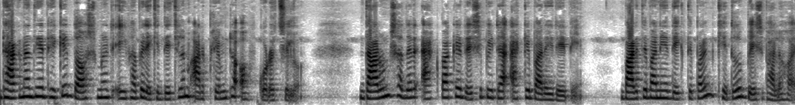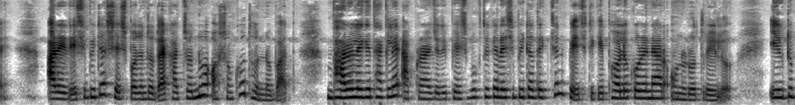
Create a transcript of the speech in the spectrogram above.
ঢাকনা দিয়ে ঢেকে দশ মিনিট এইভাবে রেখে দিয়েছিলাম আর ফ্লেমটা অফ করেছিল। দারুণ স্বাদের এক পাকের রেসিপিটা একেবারেই রেডি বাড়িতে বানিয়ে দেখতে পারেন, খেতেও বেশ ভালো হয়। আর এই রেসিপিটা শেষ পর্যন্ত দেখার জন্য অসংখ্য ধন্যবাদ। ভালো লেগে থাকলে আপনারা যদি ফেসবুক থেকে রেসিপিটা দেখছেন পেজটিকে ফলো করে নেওয়ার অনুরোধ রইল। ইউটিউব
